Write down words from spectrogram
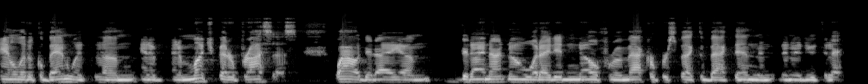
analytical bandwidth um, and, a, and, a, much better process. Wow did i um, did i not know what i didn't know from a macro perspective back then than, than i do today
